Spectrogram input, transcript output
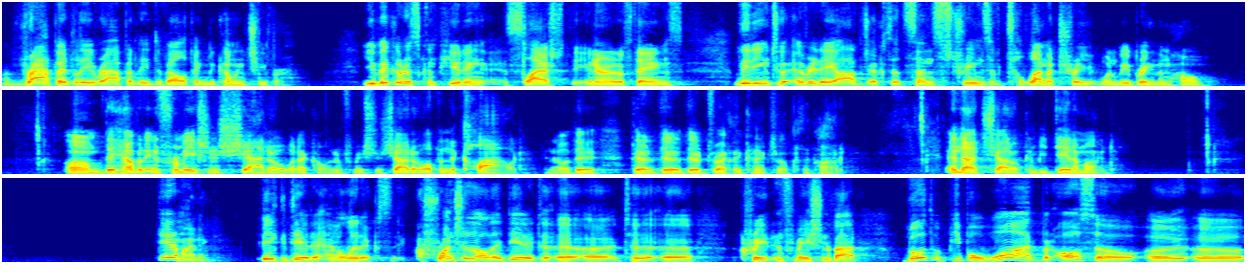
rapidly, rapidly developing, becoming cheaper. Ubiquitous computing slash the Internet of Things, leading to everyday objects that send streams of telemetry when we bring them home. Um, they have an information shadow, what I call an information shadow, up in the cloud. You know, they, they're, they're, they're directly connected up to the cloud. And that shadow can be data mined. Data mining, big data analytics. It crunches all that data to, uh, uh, to uh, create information about both what people want, but also uh, uh,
